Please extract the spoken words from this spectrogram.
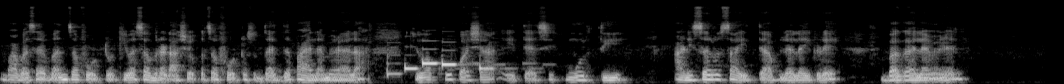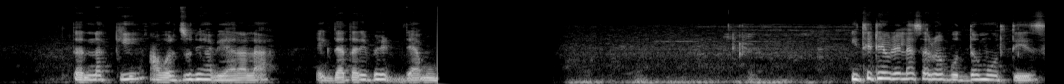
बाबासाहेबांचा फोटो किंवा सम्राट अशोकाचा फोटोसुद्धा इथं पाहायला मिळाला. किंवा खूप अशा ऐतिहासिक मूर्ती आणि सर्व साहित्य आपल्याला इकडे बघायला मिळेल. तर नक्की आवर्जून ह्या विहाराला एकदा तरी भेट द्या मुं इथे ठेवलेल्या सर्व बुद्ध मूर्तीज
